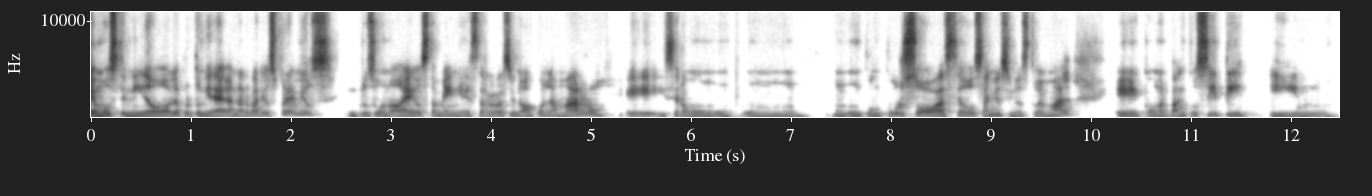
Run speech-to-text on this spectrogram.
Hemos tenido la oportunidad de ganar varios premios, incluso uno de ellos también está relacionado con la Marro. Eh, hicieron un, concurso hace dos años, si no estoy mal, eh, con el Banco City y mm,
